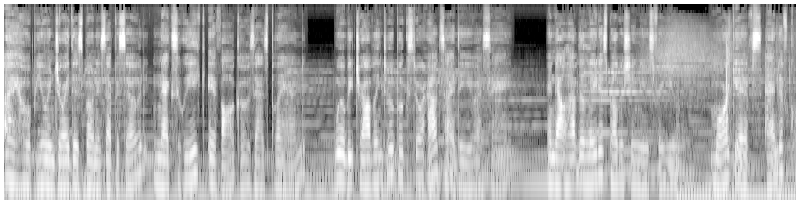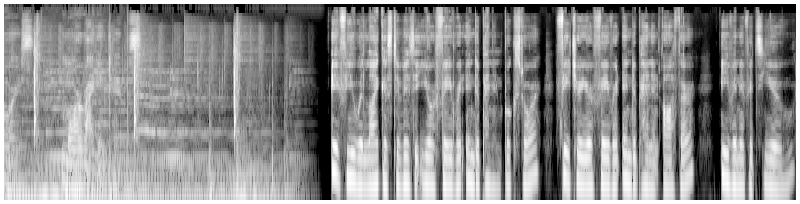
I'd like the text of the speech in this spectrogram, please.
I hope you enjoyed this bonus episode. Next week, if all goes as planned, we'll be traveling to a bookstore outside the USA, and I'll have the latest publishing news for you, more gifts, and of course, more writing tips. If you would like us to visit your favorite independent bookstore, feature your favorite independent author, even if it's you,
